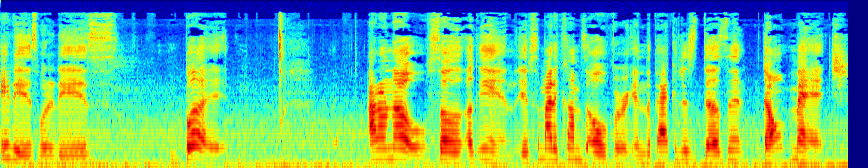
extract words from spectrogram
it is what it is. But I don't know. So again, if somebody comes over and the packages doesn't don't match,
